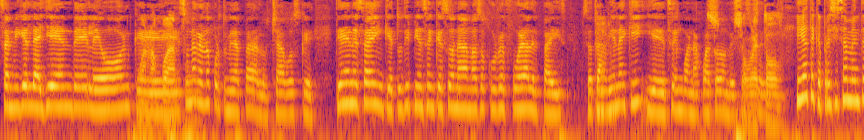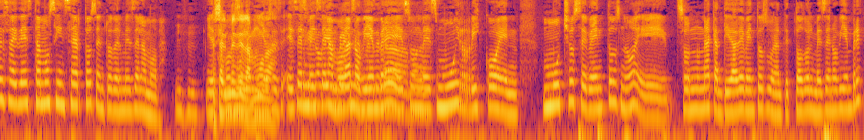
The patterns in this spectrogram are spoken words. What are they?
San Miguel de Allende, León, que es una gran oportunidad para los chavos que tienen esa inquietud y piensan que eso nada más ocurre fuera del país. O sea, también aquí y es en Guanajuato donde está Sobre todo. Fíjate que precisamente esa idea estamos insertos dentro del mes de la moda. y es el mes de la moda. Es, el mes de la moda. Noviembre es, un mes muy rico en muchos eventos, ¿no? Eh, son una cantidad de eventos durante todo el mes de noviembre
